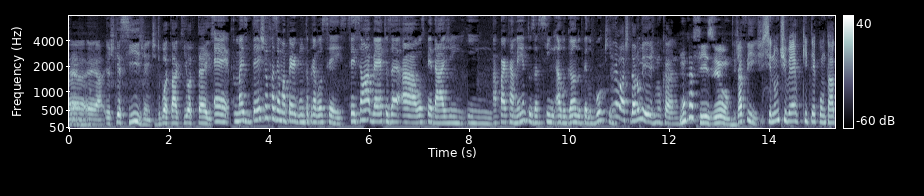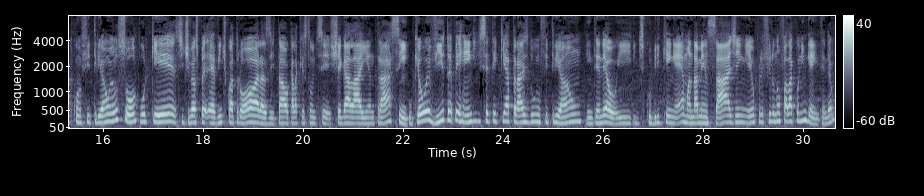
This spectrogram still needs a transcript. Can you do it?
é, é, eu esqueci, gente, de botar aqui hotéis. É, mas deixa eu fazer uma pergunta pra vocês. Vocês são abertos a, a hospedagem em apartamentos, assim, alugando pelo Booking? Eu acho que dá no mesmo, cara. Nunca fiz, viu? Já fiz. Se não tiver que ter contato com o anfitrião, eu sou. Porque se tiver hospe- é, 24 horas e tal, aquela questão de você chegar lá e entrar, sim. O que eu evito é perrengue de você ter que ir atrás do anfitrião, entendeu? E, e descobrir quem é, mandar mensagem. Eu prefiro não falar com ninguém, entendeu?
